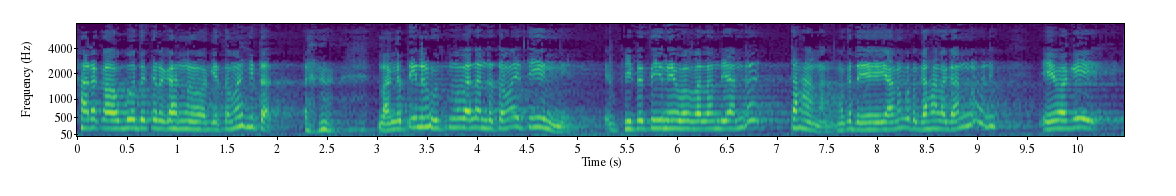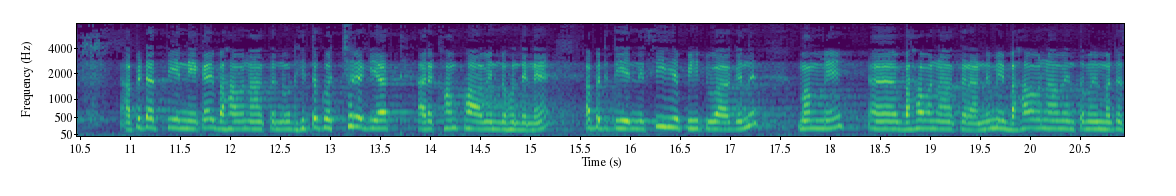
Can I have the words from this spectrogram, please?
හර අවබෝධ කරගන්න වගේ තම හිතත්. ළඟතියන හුස්ම වලන්ඩ තමයි තියෙන්නේ. පිට තියනව බලන්ඩ යන්ඩ තහනම් මකද ඒ යනකොට ගහල ගන්නවන ඒ වගේ අපිටත් තියන්නේ එකයි භාවනා කරනුට හිත කොච්චර ගියත් අර කම්පාවෙන්ඩ හොඳ නෑ අපට තියෙන්නේ සීහ පිහිටුවාගෙන මං මේ භාවනා කරන්න මේ භාවනාවෙන් තමයි මට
